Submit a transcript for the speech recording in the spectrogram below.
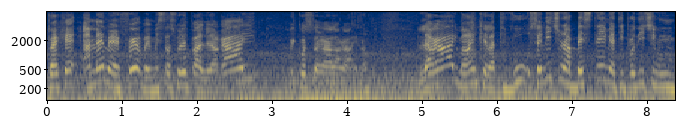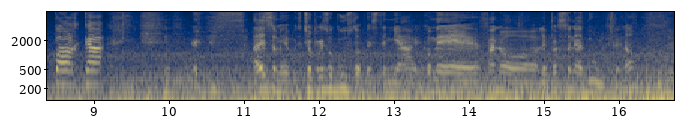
Perché a me me frega perché mi sta sulle palle la Rai, e questa era la Rai, no? La Rai, ma anche la TV. Se dici una bestemmia, tipo dici un porca adesso mi, ci ho preso gusto a bestemmiare come fanno le persone adulte, no?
